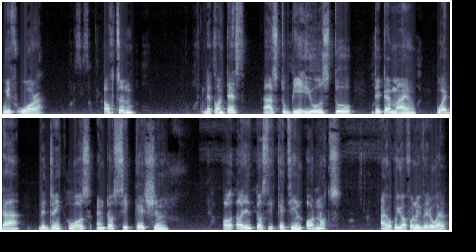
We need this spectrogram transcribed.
with water. Often, the contest has to be used to determine whether the drink was intoxication or, or intoxicating or not. I hope you are following very well.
